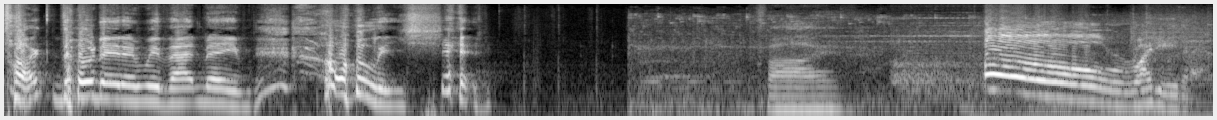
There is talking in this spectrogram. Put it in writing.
fuck donated with that name? Holy shit! Five. Alrighty then.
